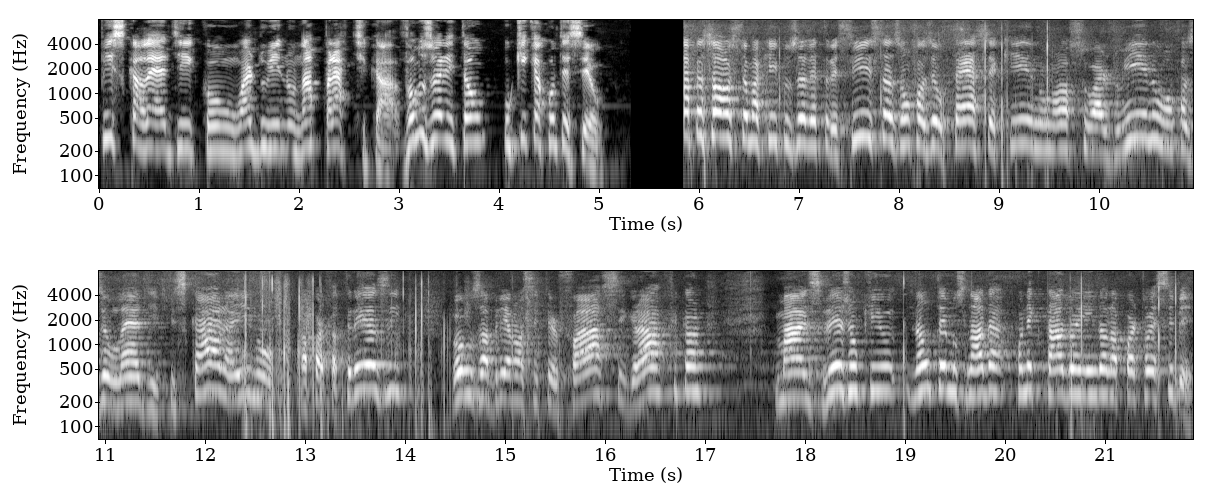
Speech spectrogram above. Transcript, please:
pisca LED com o Arduino na prática. Vamos ver então o que, que aconteceu. Olá pessoal, estamos aqui com os eletricistas, vamos fazer o teste aqui no nosso Arduino, vamos fazer o LED piscar aí no, na porta 13. Vamos abrir a nossa interface gráfica, mas vejam que não temos nada conectado ainda na porta USB,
